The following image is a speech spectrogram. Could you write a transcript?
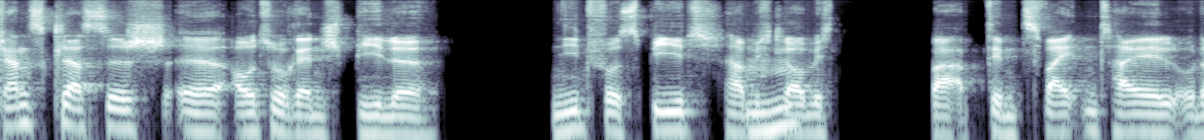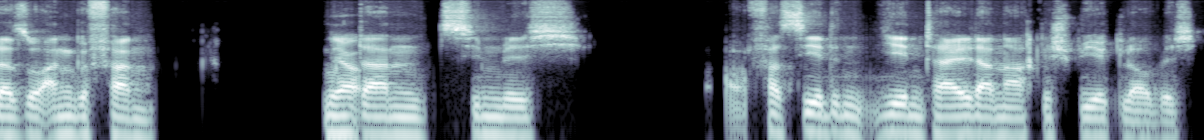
ganz klassisch äh, Autorennspiele. Need for Speed habe ich, Mhm. glaube ich, war ab dem zweiten Teil oder so angefangen. Und Ja. dann ziemlich fast jeden, jeden Teil danach gespielt, glaube ich.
